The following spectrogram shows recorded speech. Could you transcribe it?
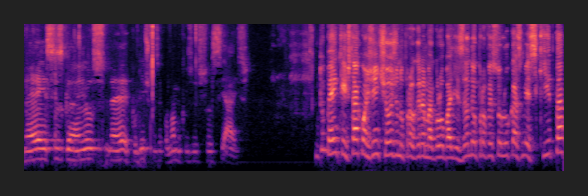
né, esses ganhos né, políticos, econômicos e sociais. Muito bem, quem está com a gente hoje no programa Globalizando é o professor Lucas Mesquita.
